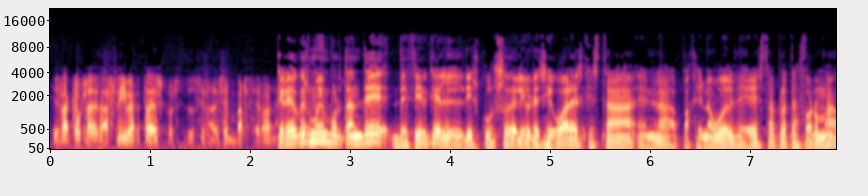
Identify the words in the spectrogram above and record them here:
es la causa de las libertades constitucionales en Barcelona. Creo que es muy importante decir que el discurso de libres iguales, que está en la página web de esta plataforma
